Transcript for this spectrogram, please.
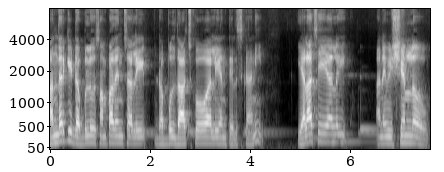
అందరికీ డబ్బులు సంపాదించాలి డబ్బులు దాచుకోవాలి అని తెలుసు కానీ ఎలా చేయాలి అనే విషయంలో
